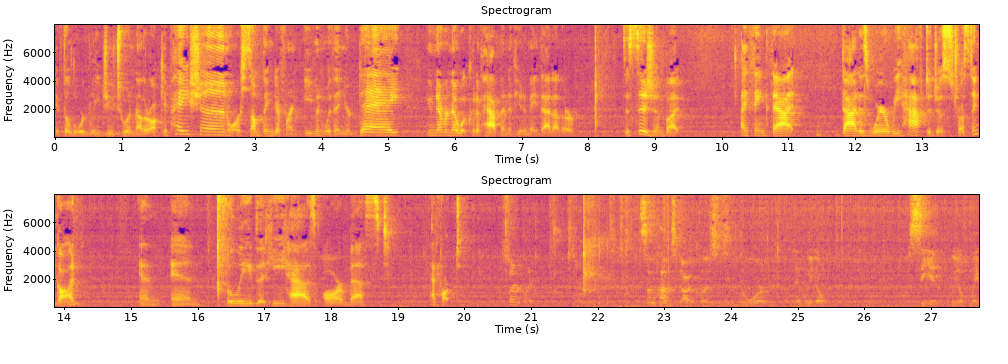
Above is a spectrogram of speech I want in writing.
if the lord leads you to another occupation or something different even within your day. You never know what could have happened if you'd have made that other decision but i think that that is where we have to just trust in god and and believe that he has our best at heart Certainly. And sometimes God closes the door and we don't see it. We don't make.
